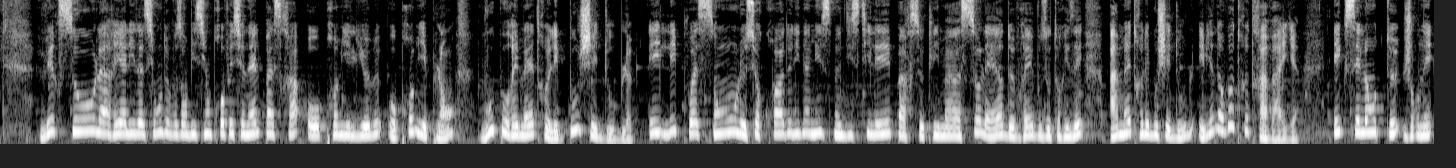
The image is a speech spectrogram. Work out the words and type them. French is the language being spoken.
Verseau, la réalisation de vos ambitions professionnelles passera au premier lieu, au premier plan. Vous pourrez mettre les bouchées doubles. Et les poissons, le surcroît de dynamisme distillé par ce climat solaire devrait vous autoriser à mettre les bouchées doubles eh bien, dans votre travail. Excellente journée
